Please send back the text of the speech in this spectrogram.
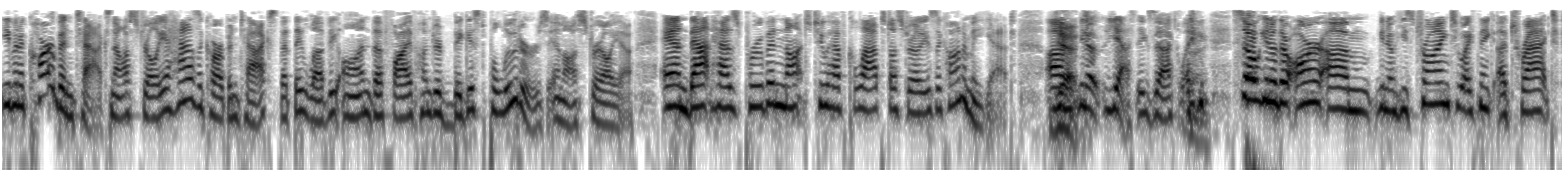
even a carbon tax. Now, Australia has a carbon tax that they levy on the 500 biggest polluters in Australia, and that has proven not to have collapsed Australia's economy yet. Um, Yet. You know, yes, exactly. So, you know, there are, um, you know, he's trying to, I think, attract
